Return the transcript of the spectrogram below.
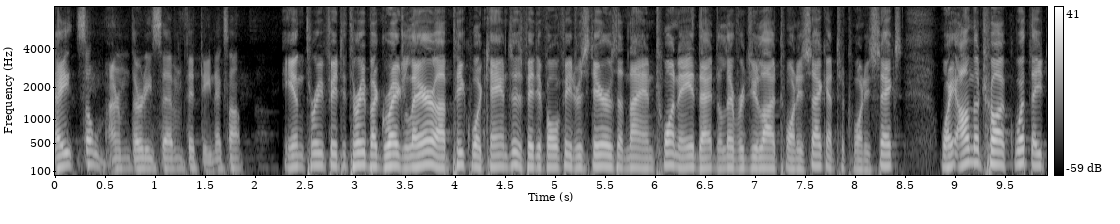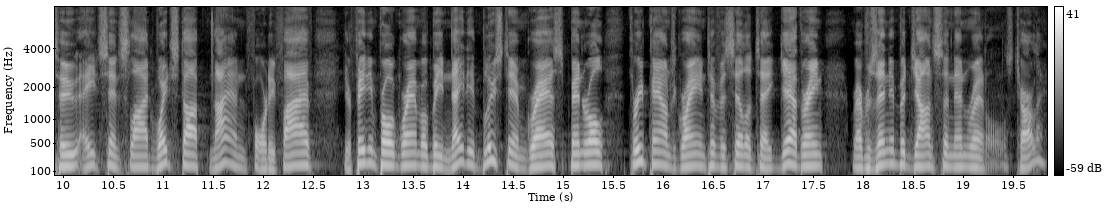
eight so iron 37 50 next up In 353 by Greg Lair of Pequot, Kansas, 54 feeder steers at 920. That delivered July 22nd to 26. Weigh on the truck with a 2 8 cent slide. Weight stop 945. Your feeding program will be native blue stem grass, mineral, 3 pounds grain to facilitate gathering. Represented by Johnson and Reynolds. Charlie?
